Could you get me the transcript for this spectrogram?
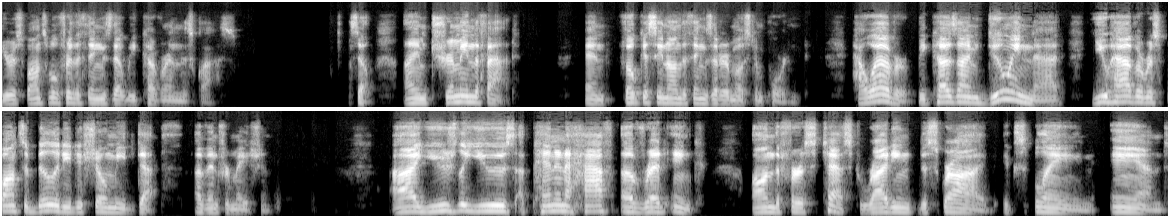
You're responsible for the things that we cover in this class. So I am trimming the fat and focusing on the things that are most important. However, because I'm doing that, you have a responsibility to show me depth of information. I usually use a pen and a half of red ink on the first test, writing describe, explain, and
